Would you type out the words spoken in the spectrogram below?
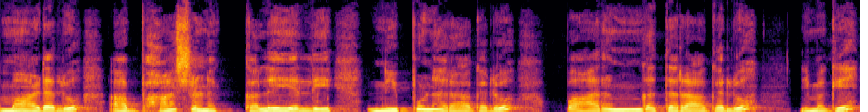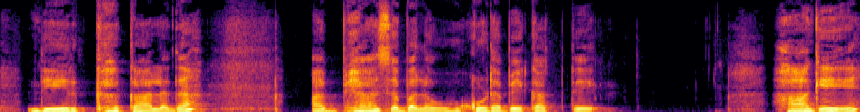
ಮಾಡಲು, ಆ ಭಾಷಣ ಕಲೆಯಲ್ಲಿ ನಿಪುಣರಾಗಲು, ಪಾರಂಗತರಾಗಲು ನಿಮಗೆ ದೀರ್ಘಕಾಲದ ಅಭ್ಯಾಸ ಬಲವೂ ಕೊಡಬೇಕಾಗ್ತದೆ. ಹಾಗೆಯೇ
